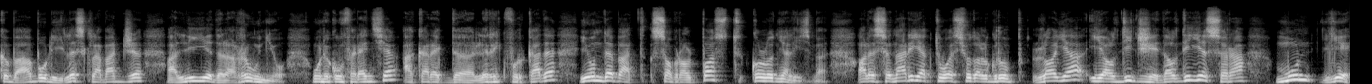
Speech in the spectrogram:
que va abolir l'esclavatge a l'illa de la Reunió. Una conferència a càrrec de l'Eric Forcada i un debat sobre el postcolonialisme. A l'escenari, actuació del grup Loia i el DJ del dia serà Mun Lle.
